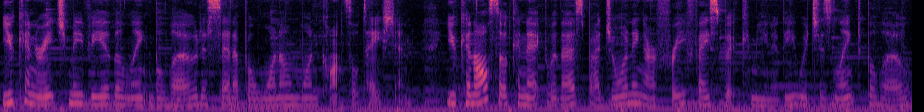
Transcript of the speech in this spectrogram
You can reach me via the link below to set up a one on one consultation. You can also connect with us by joining our free Facebook community, which is linked below,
